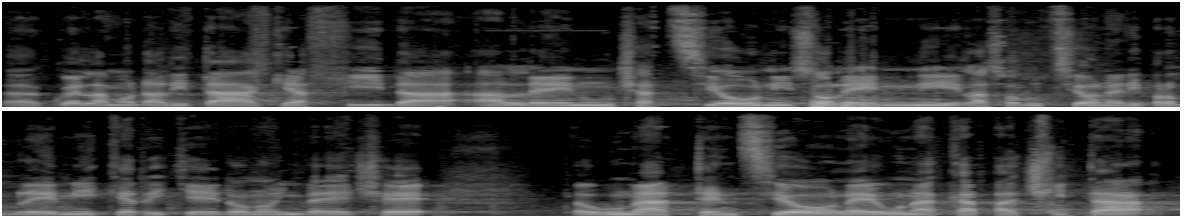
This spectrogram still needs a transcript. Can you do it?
eh, quella modalità che affida alle enunciazioni solenni la soluzione di problemi che richiedono invece eh, un'attenzione, una capacità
